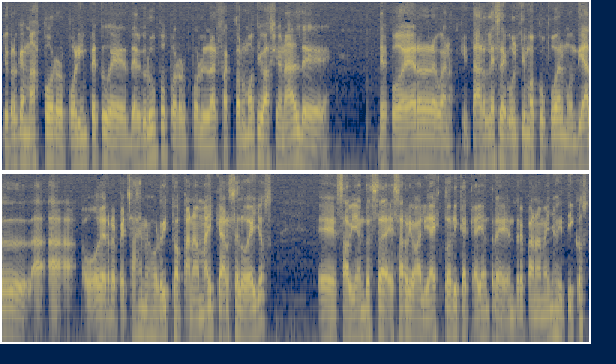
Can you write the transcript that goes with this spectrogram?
Yo creo que más por, por ímpetu del grupo, por, por, el factor motivacional de, de, poder, bueno, quitarle ese último cupo del Mundial o de repechaje, mejor dicho, a Panamá y quedárselo ellos. Eh, sabiendo esa, esa, rivalidad histórica que hay entre, entre panameños y ticos,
